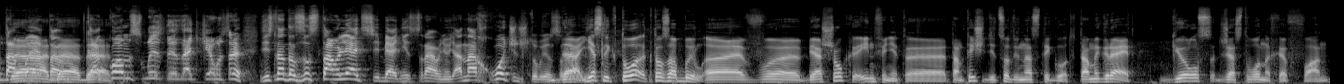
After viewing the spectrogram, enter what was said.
об да, этом. да, в да. каком смысле зачем вы сравниваете? Здесь надо заставлять себя не сравнивать. Она хочет, чтобы ее Да, сравнивали. если кто, кто забыл, э, в Bioshock Infinite, э, там 1912 год, там играет Girls Just Wanna Have Fun.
